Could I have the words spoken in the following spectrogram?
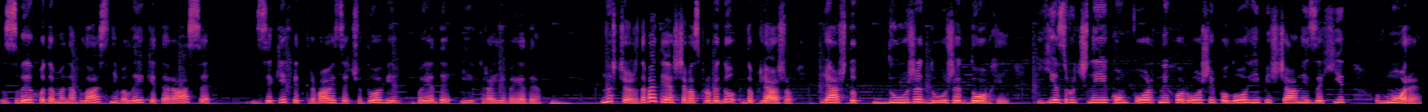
з виходами на власні великі тераси, з яких відкриваються чудові види і краєвиди. Ну що ж, давайте я ще вас проведу до пляжу. Пляж тут дуже-дуже довгий. Є зручний, комфортний, хороший, пологий піщаний захід в море.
